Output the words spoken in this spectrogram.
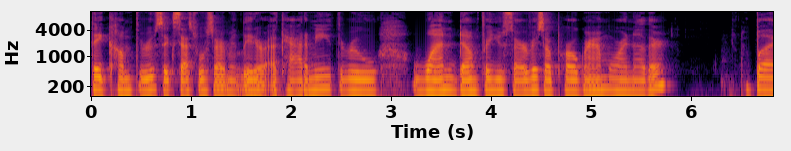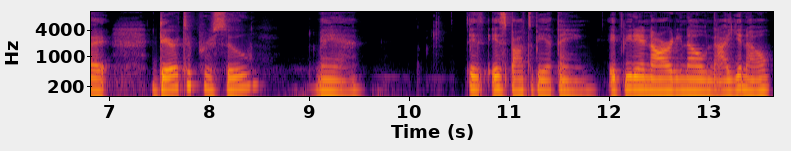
they come through Successful Servant Leader Academy through one done for you service or program or another. But Dare to Pursue, man, it's, it's about to be a thing. If you didn't already know, now you know.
